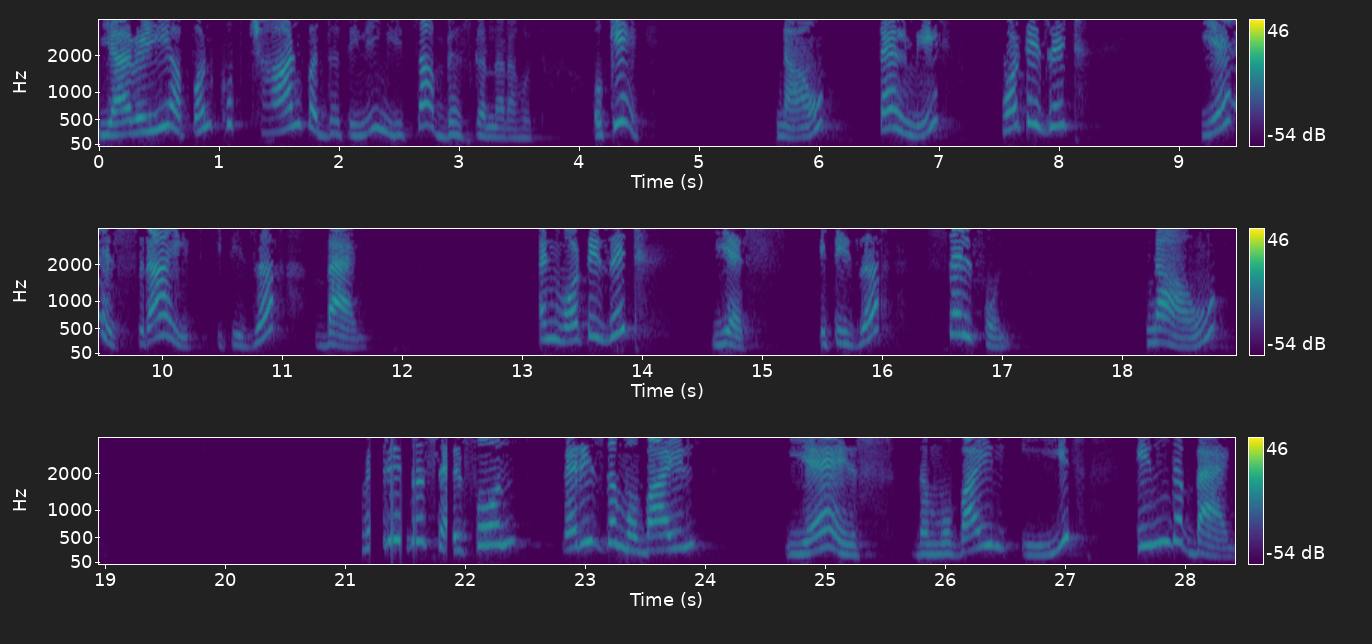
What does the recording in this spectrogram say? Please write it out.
यावेळी आपण खूप छान पद्धतीने इंग्लिशचा अभ्यास करणार आहोत okay Now, tell me, what is it? Yes, right, it is a bag. And what is it? Yes, it is a cell phone. Now, where is the cell phone? Where is the mobile? Yes, the mobile is in the bag,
